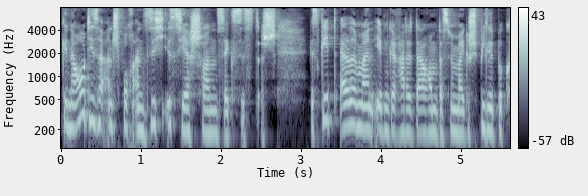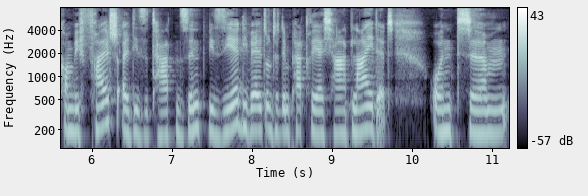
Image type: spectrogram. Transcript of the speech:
Genau dieser Anspruch an sich ist ja schon sexistisch. Es geht Elderman eben gerade darum, dass wir mal gespiegelt bekommen, wie falsch all diese Taten sind, wie sehr die Welt unter dem Patriarchat leidet. Und ähm,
